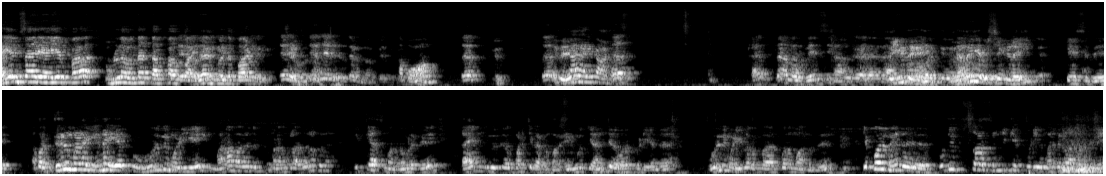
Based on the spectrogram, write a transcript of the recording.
ஐயன் சாரி ஐயப்பா உள்ள வந்தா தப்பாப்பா இதான் எனக்கு இந்த பாட்டு. அப்போ நிறைய விஷயங்களை பேசுது. அப்புறம் திருமண இன ஏற்பு உறுதிமொழியை மணமகனுக்கு மணமகள் அதெல்லாம் கொஞ்சம் வித்தியாசமானது நம்மளுக்கு டைம் இருக்க படிச்சு காட்டுற மாதிரி. நூத்தி அஞ்சுல வரக்கூடிய அந்த உறுதிமொழிகள் ரொம்ப அற்புதமானது எப்போதுமே இந்த புதுசா சிந்திக்கக்கூடிய மனிதர்களாக மட்டுமே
